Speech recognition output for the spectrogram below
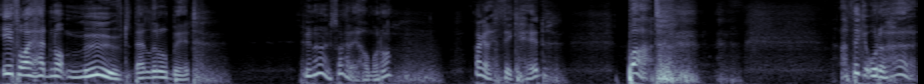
If I had not moved that little bit, who knows? I had a helmet on. I got a thick head. But I think it would have hurt.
